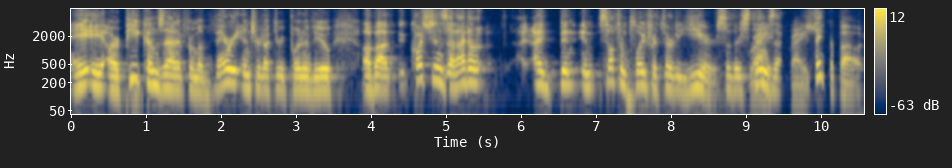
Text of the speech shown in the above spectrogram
AARP comes at it from a very introductory point of view about questions that I don't I've been self-employed for 30 years, so there's things right, that right. I think about.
